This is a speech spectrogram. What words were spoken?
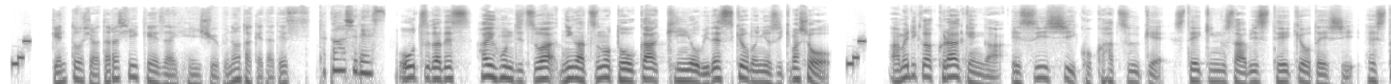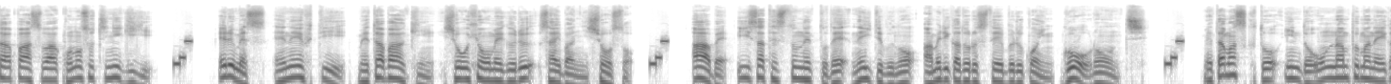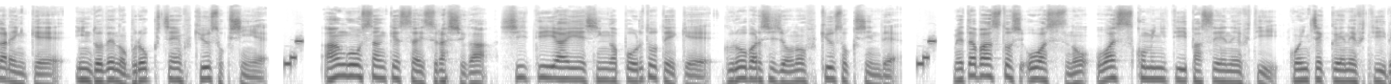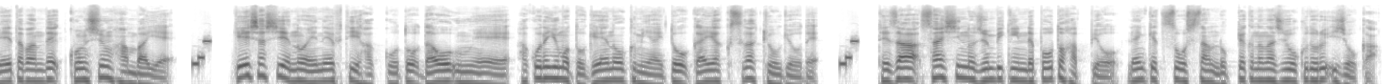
現当社新しい経済編集部の武田です。高橋です。大塚です。はい、本日は2月の10日金曜日です。今日のニュース行きましょう。アメリカ・クラーケンが SEC 告発受け、ステーキングサービス提供停止。ヘスターパースはこの措置に疑義。エルメス、NFT、メタバーキン、商標をめぐる裁判に勝訴。アーベ、イーサテストネットでネイティブのアメリカドルステーブルコイン GO ローンチ。メタマスクとインドオンランプマネーが連携、インドでのブロックチェーン普及促進へ。暗号資産決済スラッシュが CTIA シンガポールと提携、グローバル市場の普及促進で、メタバース都市オアシスのオアシスコミュニティパス NFT、コインチェック NFT ベータ版で今春販売へ。芸者支援の NFT 発行と DAO 運営へ、箱根湯本芸能組合とガイアックスが協業で。テザー最新の準備金レポート発表、連結総資産670億ドル以上か。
